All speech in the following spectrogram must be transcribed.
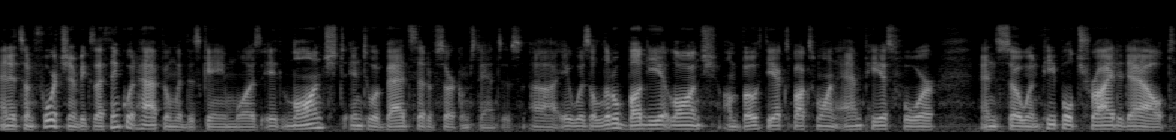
And it's unfortunate because I think what happened with this game was it launched into a bad set of circumstances. Uh, it was a little buggy at launch on both the Xbox One and PS4, And so when people tried it out,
